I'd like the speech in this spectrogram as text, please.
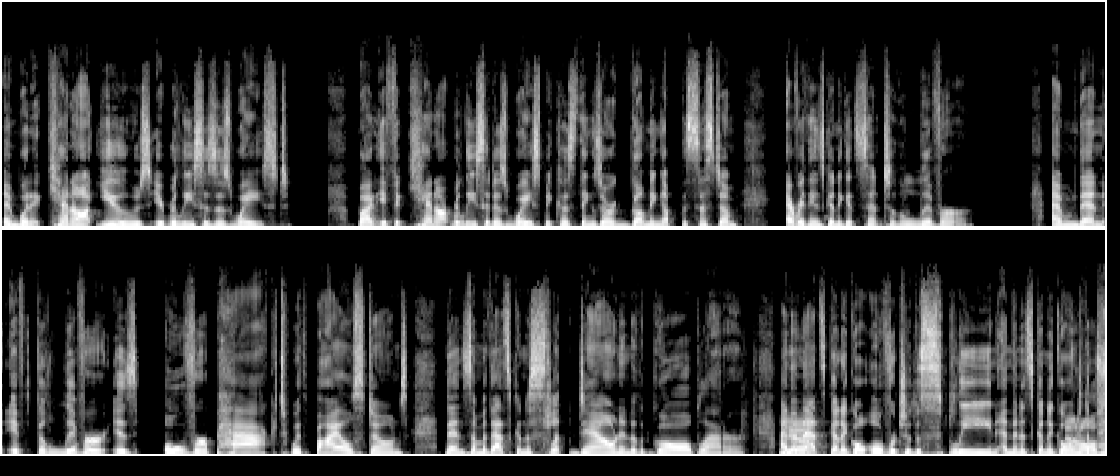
And what it cannot use it releases as waste but if it cannot release it as waste because things are gumming up the system, everything's going to get sent to the liver. And then if the liver is overpacked with bile stones, then some of that's going to slip down into the gallbladder. And then that's going to go over to the spleen and then it's going to go and into the also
